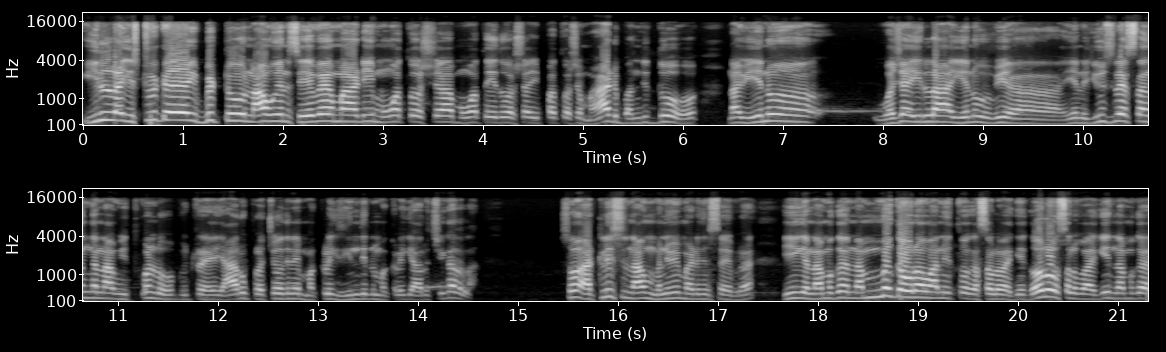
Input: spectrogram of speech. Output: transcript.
ಇಲ್ಲ, ಇಷ್ಟಕ್ಕೆ ಬಿಟ್ಟು ನಾವು ಏನು ಸೇವೆ ಮಾಡಿ ಮೂವತ್ತು ವರ್ಷ, ಮೂವತ್ತೈದು ವರ್ಷ, ಇಪ್ಪತ್ತು ವರ್ಷ ಮಾಡಿ ಬಂದಿದ್ದು ನಾವು ಏನು ವಜ ಇಲ್ಲ, ಏನು ಏನು ಯೂಸ್ಲೆಸ್ ಹಂಗ ನಾವು ಇತ್ಕೊಂಡು ಬಿಟ್ರೆ ಯಾರು ಪ್ರಚೋದನೆ ಮಕ್ಕಳಿಗೆ ಹಿಂದಿನ ಮಕ್ಕಳಿಗೆ ಯಾರು ಸಿಗೋದಲ್ಲ. ಸೊ ಅಟ್ಲೀಸ್ಟ್ ನಾವು ಮನವಿ ಮಾಡಿದ್ವಿ ಸಾಹೇಬ್ರ. ಈಗ ನಮಗೆ, ನಮ್ಮ ಗೌರವಾನ್ವಿತ ಸಲುವಾಗಿ, ಗೌರವ ಸಲುವಾಗಿ ನಮ್ಗೆ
